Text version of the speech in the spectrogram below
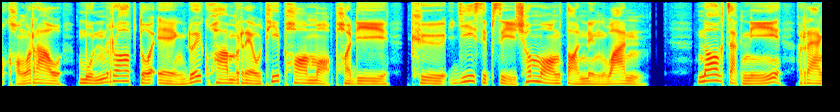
กของเราหมุนรอบตัวเองด้วยความเร็วที่พอเหมาะพอดี คือ 24 ชั่วโมงต่อหนึ่งวันนอกจากนี้แรง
